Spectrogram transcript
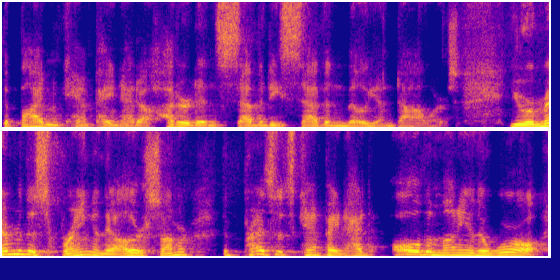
The Biden campaign had $177 million. You remember the spring and the other summer? The president's campaign had all the money in the world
